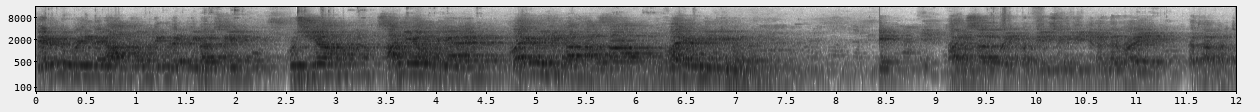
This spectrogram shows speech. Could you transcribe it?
ਦਿਨ ਟੁਕੜੀ ਦੇ ਰਾਤ ਤੋਂ ਆਪਣੀ ਤਰੱਕੀ ਬਖਸ਼ੇ, ਖੁਸ਼ੀਆਂ ਸਾਂਝੀਆਂ ਹੁੰਦੀਆਂ ਰਹਿਣ। ਵਾਹਿਗੁਰੂ ਜੀ ਕਾ ਖਾਲਸਾ, ਵਾਹਿਗੁਰੂ ਜੀ ਕੀ ਫਤਿਹ। ਭਾਈ ਸਾਹਿਬ, ਭਾਈ ਪ੍ਰਦੀਪ ਸਿੰਘ ਜੀ, ਜਲੰਧਰ ਵਾਲੇ ਕਥਾ ਬਚ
